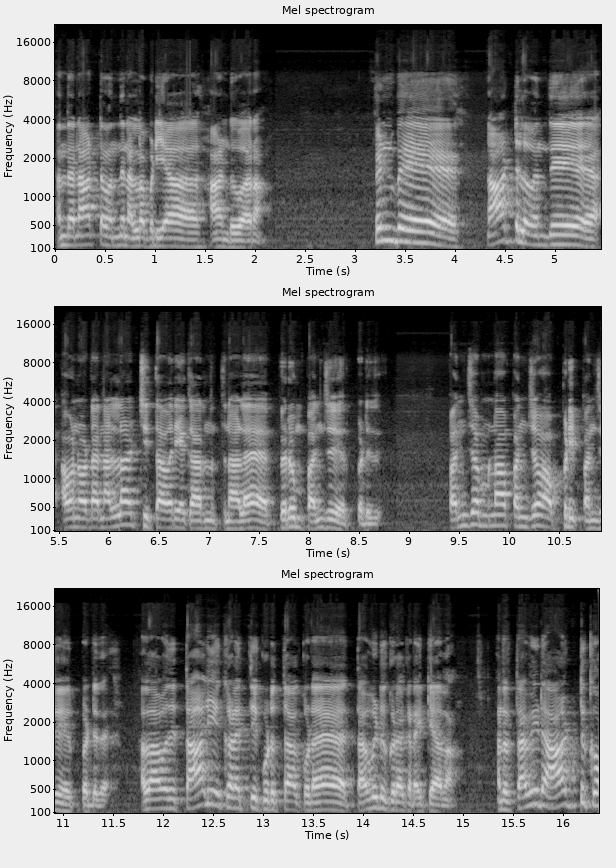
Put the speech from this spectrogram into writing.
அந்த நாட்டை வந்து நல்லபடியாக ஆண்டு வாரான். பின்பு நாட்டில் வந்து அவனோட நல்லாட்சி தவறிய காரணத்தினால பெரும் பஞ்சம் ஏற்படுது. பஞ்சம்னா பஞ்சம் அப்படி பஞ்சம் ஏற்படுது. அதாவது தாலியை கலத்தி கொடுத்தா கூட தவிடு கூட கிடைக்காதான். அந்த தவிடு ஆட்டுக்கோ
